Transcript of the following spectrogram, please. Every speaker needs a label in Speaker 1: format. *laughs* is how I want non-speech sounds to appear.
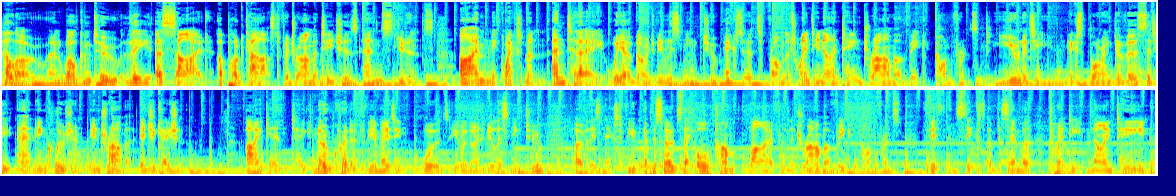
Speaker 1: Hello, and welcome to The Aside, a podcast for drama teachers and students. I'm Nick Waxman, and today we are going to be listening to excerpts from the 2019 Drama Vic Conference Unity, exploring diversity and inclusion in drama education. I can take no credit for the amazing words you are going to be listening to over these next few episodes. They all come live from the Drama Vic Conference, 5th and 6th of December 2019.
